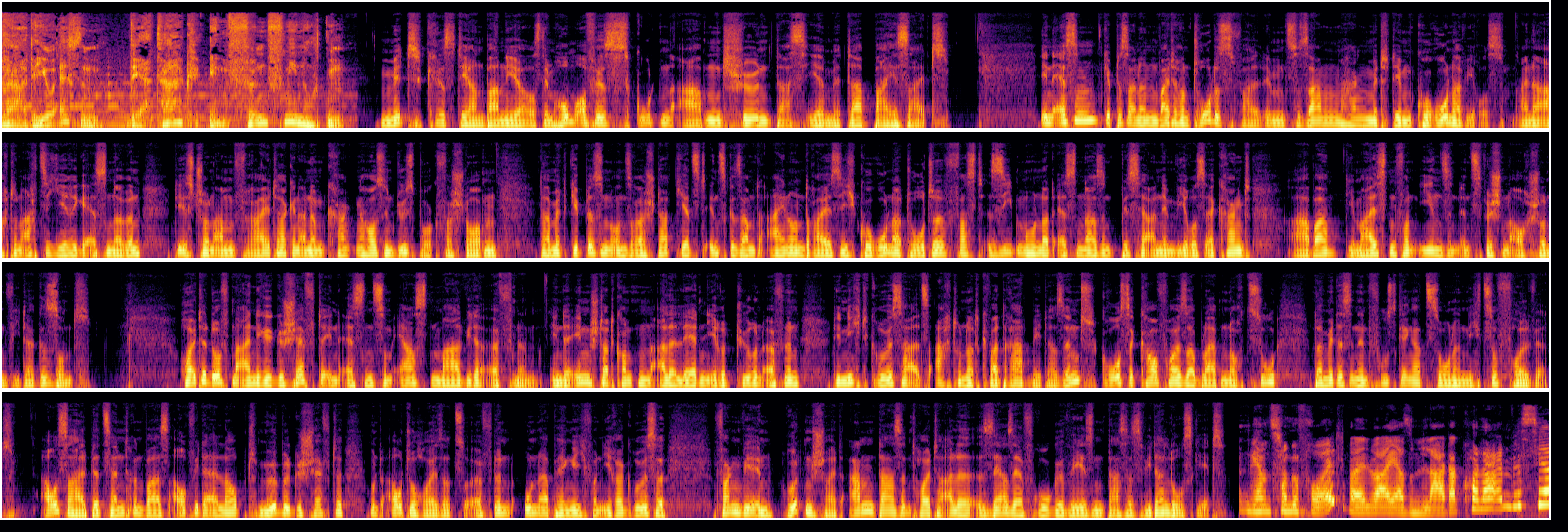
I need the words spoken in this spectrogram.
Radio Essen. Der Tag in fünf Minuten. Mit Christian Barnier aus dem Homeoffice. Guten Abend. Schön, dass ihr mit dabei seid. In Essen gibt es einen weiteren Todesfall im Zusammenhang mit dem Coronavirus. Eine 88-jährige Essenerin, die ist schon am Freitag in einem Krankenhaus in Duisburg verstorben. Damit gibt es in unserer Stadt jetzt insgesamt 31 Corona-Tote. Fast 700 Essener sind bisher an dem Virus erkrankt. Aber die meisten von ihnen sind inzwischen auch schon wieder gesund. Heute durften einige Geschäfte in Essen zum ersten Mal wieder öffnen. In der Innenstadt konnten alle Läden ihre Türen öffnen, die nicht größer als 800 Quadratmeter sind. Große Kaufhäuser bleiben noch zu, damit es in den Fußgängerzonen nicht so voll wird. Außerhalb der Zentren war es auch wieder erlaubt, Möbelgeschäfte und Autohäuser zu öffnen, unabhängig von ihrer Größe. Fangen wir in Rüttenscheid an. Da sind heute alle sehr, sehr froh gewesen, dass es wieder losgeht. Wir haben uns schon gefreut, weil war ja so ein Lagerkoller ein bisschen,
